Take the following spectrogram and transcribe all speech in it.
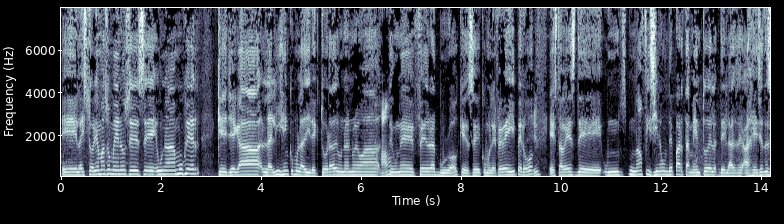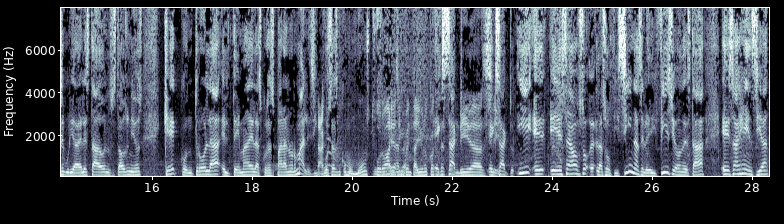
Eh, la historia más o menos es eh, una mujer que llega, la eligen como la directora de una nueva, Ajá. de un eh, Federal Bureau, que es eh, como el FBI, pero Sí. esta vez de un- una oficina, un departamento de, la- de las agencias de seguridad del Estado en los Estados Unidos que controla el tema de las cosas paranormales y Exacto. cosas como monstruos. Puro Área vainas raras. 51, cosas Exacto, escondidas, sí. Exacto. Y eh, esa, las oficinas, el edificio donde está esa agencia,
